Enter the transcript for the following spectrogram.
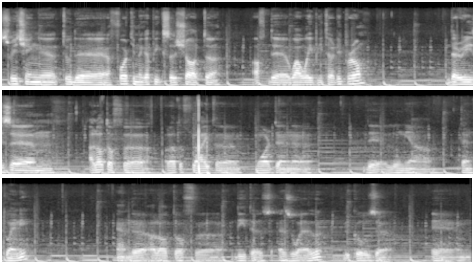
Switching uh, to the 40 megapixel shot uh, of the Huawei P30 Pro, there is um, a lot of uh, a lot of light uh, more than the Lumia 1020 and a lot of details as well because um,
